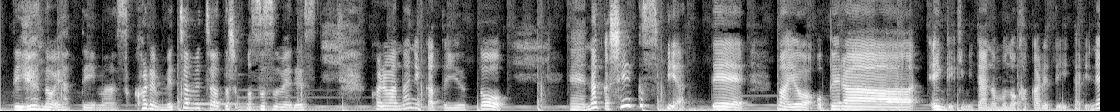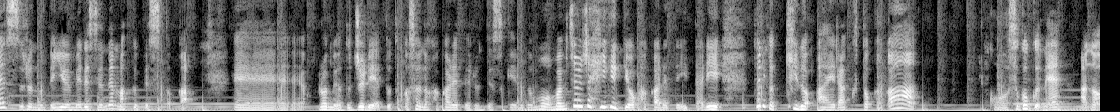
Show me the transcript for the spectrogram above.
っていうのをやっています。これめちゃめちゃ私おすすめです。これは何かというと、えー、なんかシェイクスピアって、まあ要はオペラ演劇みたいなものを書かれていたりね、するので有名ですよね。マクベスとか、えー、ロミオとジュリエットとかそういうの書かれてるんですけれども、まあめちゃめちゃ悲劇を書かれていたり、とにかく喜怒哀楽とかがこうすごくねあの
